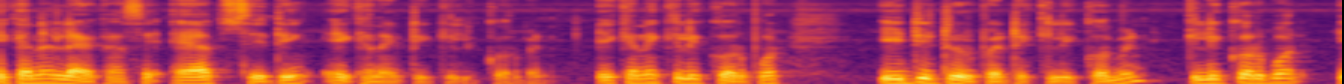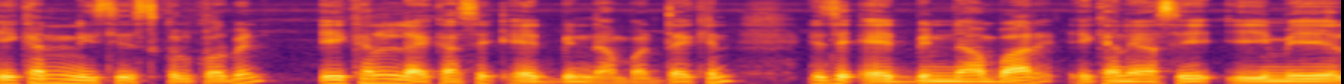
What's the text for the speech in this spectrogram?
এখানে লেখা আছে অ্যাপ সেটিং এখানে একটি ক্লিক করবেন। এখানে ক্লিক করার পর এডিটর পেটে ক্লিক করবেন। ক্লিক করার পর, এখানে নিচে স্ক্রল করবেন। এখানে লেখা আছে অ্যাডমিন নাম্বার দেখেন, এই যে অ্যাডমিন নাম্বার এখানে আছে ইমেল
